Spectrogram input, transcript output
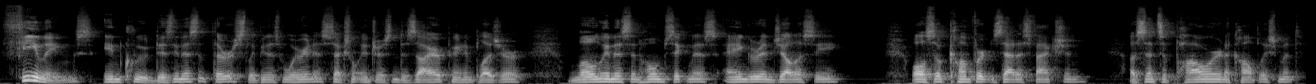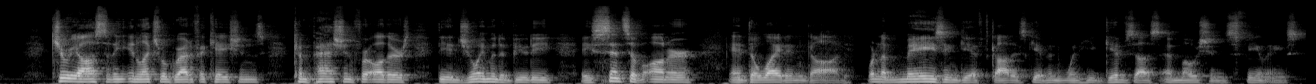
Feelings include dizziness and thirst, sleepiness, and weariness, sexual interest and desire, pain and pleasure, loneliness and homesickness, anger and jealousy, also comfort and satisfaction, a sense of power and accomplishment, curiosity, intellectual gratifications, compassion for others, the enjoyment of beauty, a sense of honor, and delight in God. What an amazing gift God has given when He gives us emotions, feelings.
